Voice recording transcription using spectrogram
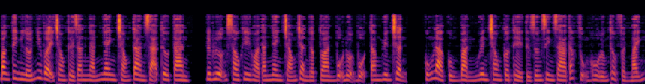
băng tinh lớn như vậy trong thời gian ngắn nhanh chóng tan rã tiêu tan, lực lượng sau khi hòa tan nhanh chóng tràn ngập toàn bộ nội bộ tam nguyên trận, cũng là cùng bản nguyên trong cơ thể từ dương sinh ra tác dụng hô ứng thập phần mãnh.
